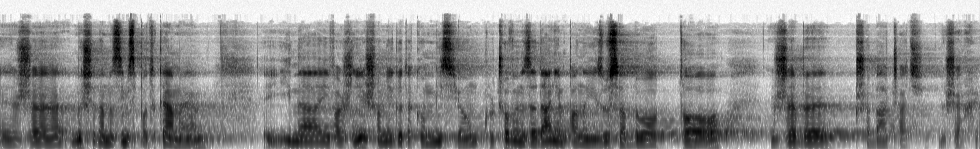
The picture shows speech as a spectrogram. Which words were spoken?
e, że my się tam z Nim spotykamy i najważniejszą Jego taką misją, kluczowym zadaniem Pana Jezusa było to, żeby przebaczać grzechy.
